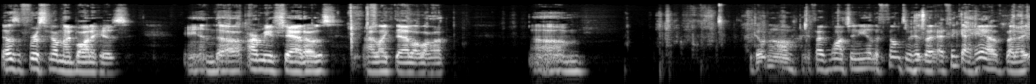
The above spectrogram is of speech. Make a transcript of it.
That was the first film I bought of his, and uh, Army of Shadows. I like that a lot. Um, I don't know if I've watched any other films of his. I, I think I have, but I,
